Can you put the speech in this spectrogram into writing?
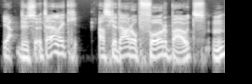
Ja, dus uiteindelijk, als je daarop voorbouwt, hm,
